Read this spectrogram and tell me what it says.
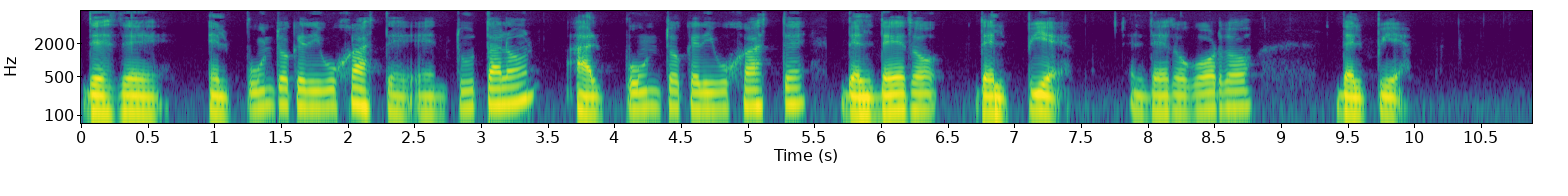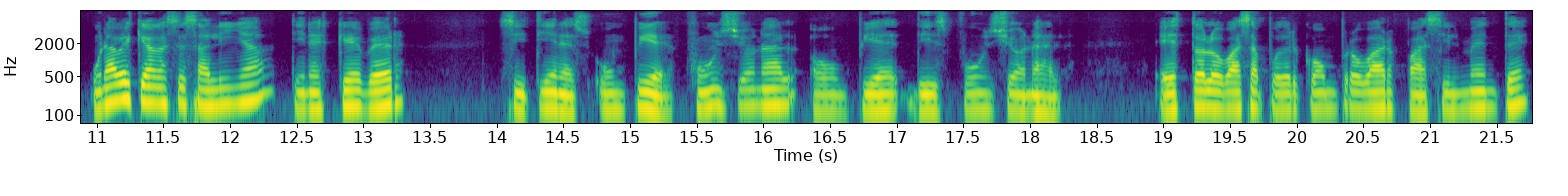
desde el punto que dibujaste en tu talón al punto que dibujaste del dedo del pie. el dedo gordo del pie. Una vez que hagas esa línea, tienes que ver si tienes un pie funcional o un pie disfuncional. Esto lo vas a poder comprobar fácilmente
